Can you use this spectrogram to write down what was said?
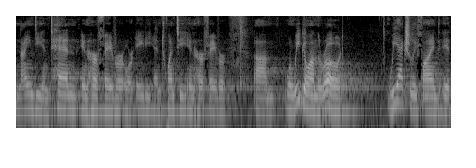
90 and 10 in her favor or 80 and 20 in her favor. Um, when we go on the road, we actually find it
